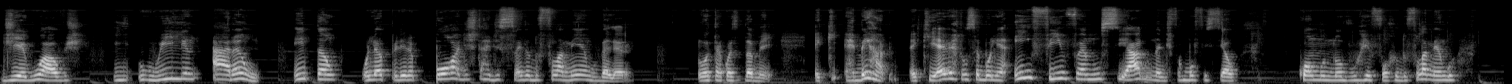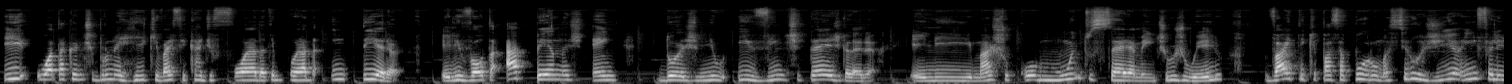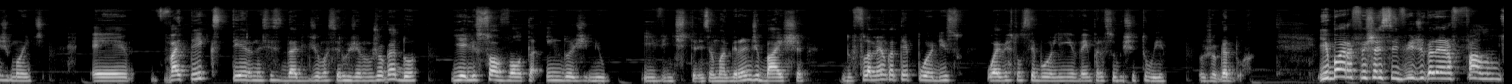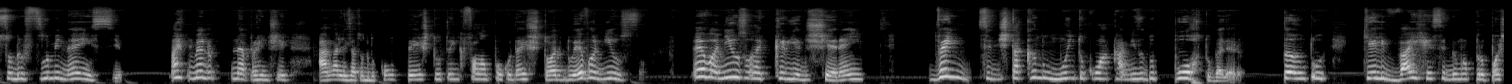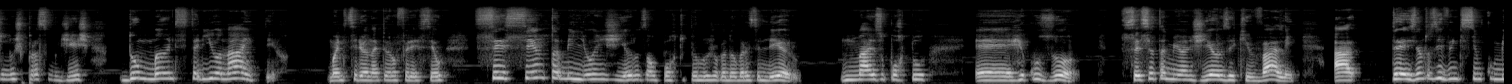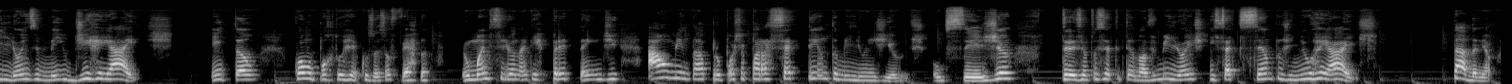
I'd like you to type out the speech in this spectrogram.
Diego Alves e William Arão. Então, o Léo Pereira pode estar de saída do Flamengo, galera. Outra coisa também, é que é bem rápido, é que Everton Cebolinha enfim foi anunciado né, de forma oficial como novo reforço do Flamengo e o atacante Bruno Henrique vai ficar de fora da temporada inteira. Ele volta apenas em 2023, galera. Ele machucou muito seriamente o joelho, vai ter que passar por uma cirurgia, infelizmente é, vai ter que ter a necessidade de uma cirurgia no jogador e ele só volta em 2023. É uma grande baixa do Flamengo, até por isso o Everton Cebolinha vem para substituir o jogador. E bora fechar esse vídeo, galera, falando sobre o Fluminense. Mas primeiro, né, pra gente analisar todo o contexto, tem que falar um pouco da história do Evanilson. Evanilson é cria de Xerém, vem se destacando muito com a camisa do Porto, galera. Tanto que ele vai receber uma proposta nos próximos dias do Manchester United. O Manchester United ofereceu 60 milhões de euros ao Porto pelo jogador brasileiro, mas o Porto é, recusou. 60 milhões de euros equivalem a 325 milhões e meio de reais. Então, como o Porto recusou essa oferta, o Manchester United pretende aumentar a proposta para 70 milhões de euros, ou seja, 379 milhões e 700 mil reais. Tá, Daniel,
